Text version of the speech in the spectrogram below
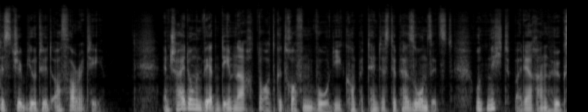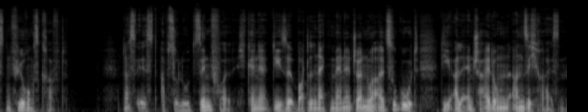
Distributed Authority. Entscheidungen werden demnach dort getroffen, wo die kompetenteste Person sitzt und nicht bei der ranghöchsten Führungskraft. Das ist absolut sinnvoll. Ich kenne diese Bottleneck-Manager nur allzu gut, die alle Entscheidungen an sich reißen.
